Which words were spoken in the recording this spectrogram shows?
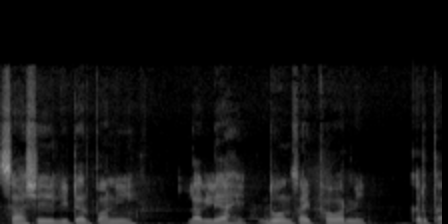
सहाशे लिटर पाणी लागले आहे. दोन साईड फवारणी करता.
